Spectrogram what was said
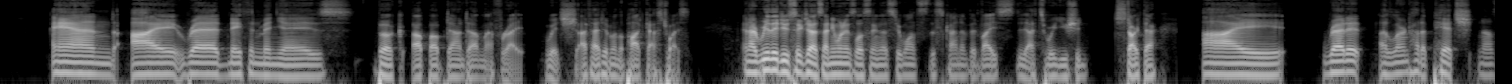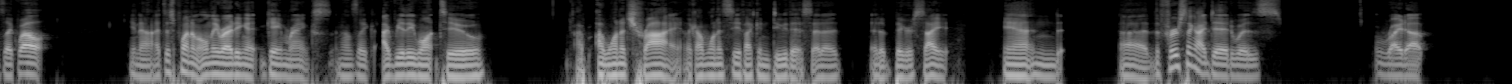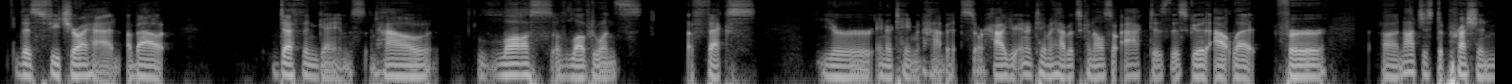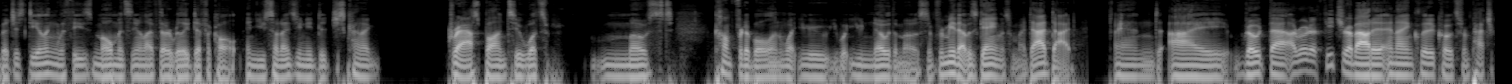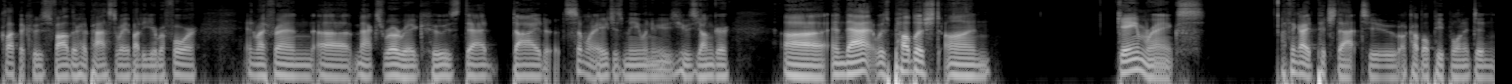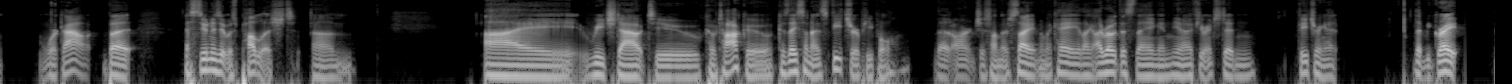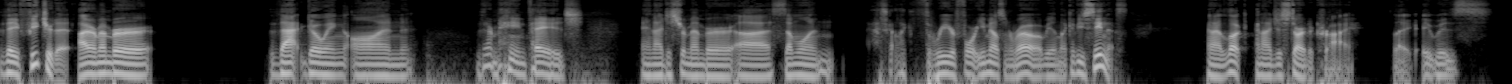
and I read Nathan Meunier's book Up, Up, Down, Down, Left, Right, which I've had him on the podcast twice. And I really do suggest anyone who's listening to this who wants this kind of advice, that's where you should start there. I read it, I learned how to pitch, and I was like, well, you know, at this point, I'm only writing at GameRanx, and I was like, I really want to, I, I want to try. Like, I want to see if I can do this at a at a bigger site. And uh, the first thing I did was write up this feature I had about death in games and how loss of loved ones affects your entertainment habits or how your entertainment habits can also act as this good outlet for uh, not just depression but just dealing with these moments in your life that are really difficult. And you sometimes you need to just kind of grasp onto what's most comfortable and what you what you know the most. And for me that was games. When my dad died and I wrote that I wrote a feature about it and I included quotes from Patrick Klepek whose father had passed away about a year before and my friend uh, Max Rohrig whose dad died at a similar age as me when he was, he was younger uh, and that was published on GameRanx. I think I pitched that to a couple people and it didn't work out. But as soon as it was published, um, I reached out to Kotaku because they sometimes feature people that aren't just on their site. And I'm like, hey, like I wrote this thing, and you know, if you're interested in featuring it, that'd be great. They featured it. I remember that going on their main page and I just remember uh, someone has got like three or four emails in a row being like, "Have you seen this?" And I look, and I just started to cry. Like it was,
